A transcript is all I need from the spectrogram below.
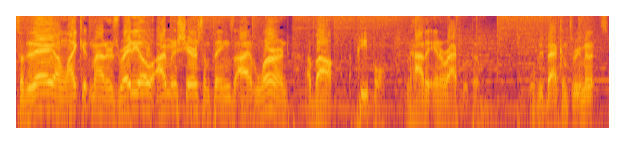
So today on Like It Matters Radio, I'm going to share some things I've learned about people and how to interact with them. We'll be back in three minutes.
